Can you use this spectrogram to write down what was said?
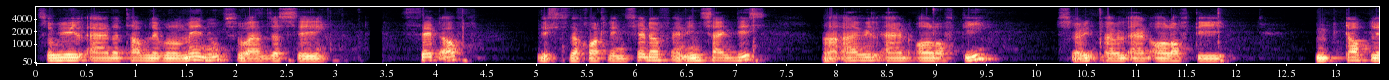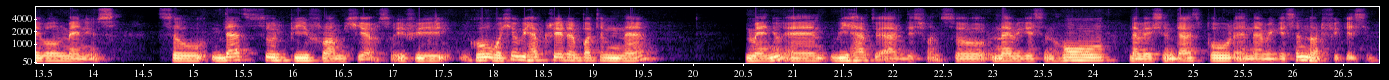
So we will add a top level menu. So i'll just say set of this is the kotlin set of and inside this uh, i will add all of the sorry i will add all of the top level menus. So that should be from here. So if we go over here we have created a bottom nav menu and we have to add this one. So navigation home navigation dashboard and navigation notification.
